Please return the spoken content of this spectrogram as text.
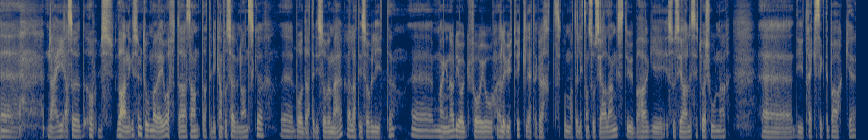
Eh, nei, altså vanlige symptomer er jo ofte sant, at de kan få søvnvansker. Eh, både at de sover mer, eller at de sover lite. Eh, mange av de òg får jo, eller utvikler etter hvert på en måte litt sånn sosial angst, ubehag i sosiale situasjoner. Eh, de trekker seg tilbake,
